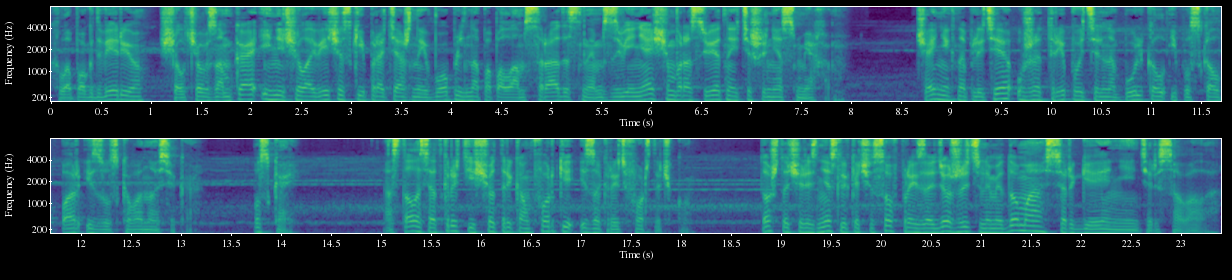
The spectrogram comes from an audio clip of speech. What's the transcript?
Хлопок дверью, щелчок замка и нечеловеческий протяжный вопль напополам с радостным, звенящим в рассветной тишине смехом. Чайник на плите уже требовательно булькал и пускал пар из узкого носика. Пускай. Осталось открыть еще три комфорки и закрыть форточку. То, что через несколько часов произойдет с жителями дома, Сергея не интересовало.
